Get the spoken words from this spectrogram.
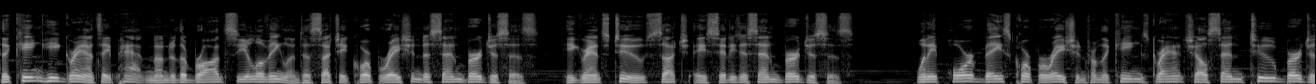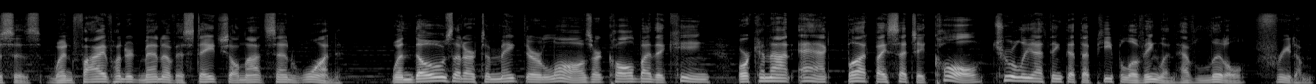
The king he grants a patent under the broad seal of England to such a corporation to send burgesses. He grants too such a city to send burgesses. When a poor base corporation from the king's grant shall send two burgesses, when five hundred men of estate shall not send one, when those that are to make their laws are called by the king or cannot act but by such a call, truly I think that the people of England have little freedom.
